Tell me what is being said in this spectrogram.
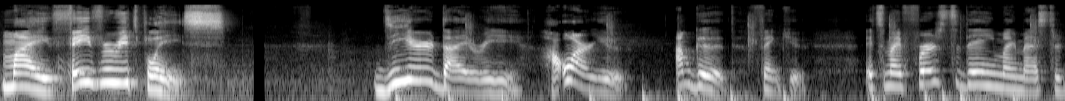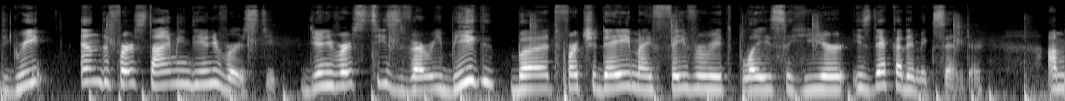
My favorite place. Dear Diary, how are you? I'm good, thank you. It's my first day in my master degree and the first time in the university. The university is very big, but for today, my favorite place here is the academic center. I'm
